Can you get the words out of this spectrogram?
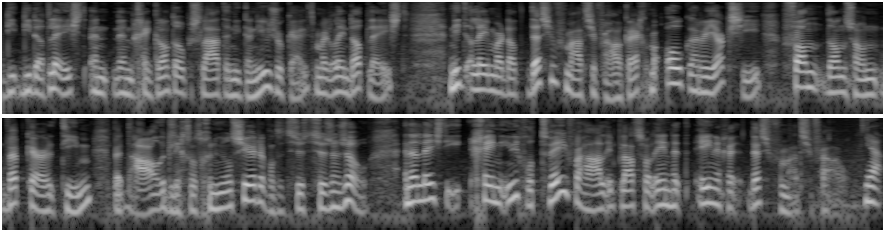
die, die dat leest en, en geen krant openslaat en niet naar Nieuwsuur kijkt, maar alleen dat leest, niet alleen maar dat desinformatieverhaal krijgt, maar ook een reactie van dan zo'n webcare-team met nou, het ligt wat genuanceerder, want het is dus en zo. En dan leest diegene in ieder geval twee verhalen in plaats van alleen het enige desinformatieverhaal. Ja.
